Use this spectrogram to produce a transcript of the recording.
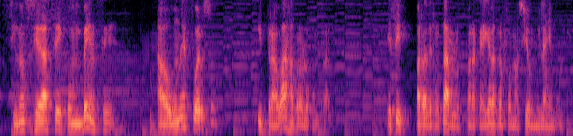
Si una sociedad se convence a un esfuerzo y trabaja para lo contrario. Es decir, para derrotarlo, para que haya la transformación y la hegemonía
